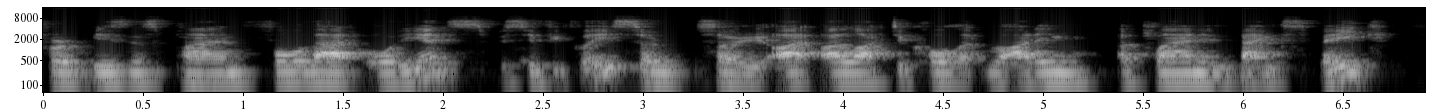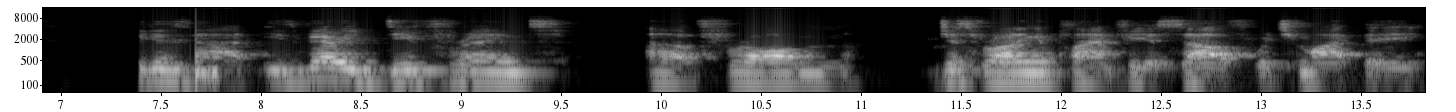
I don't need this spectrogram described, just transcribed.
for a business plan for that audience specifically. So, so I, I like to call it writing a plan in bank speak because that is very different uh, from just writing a plan for yourself, which might be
